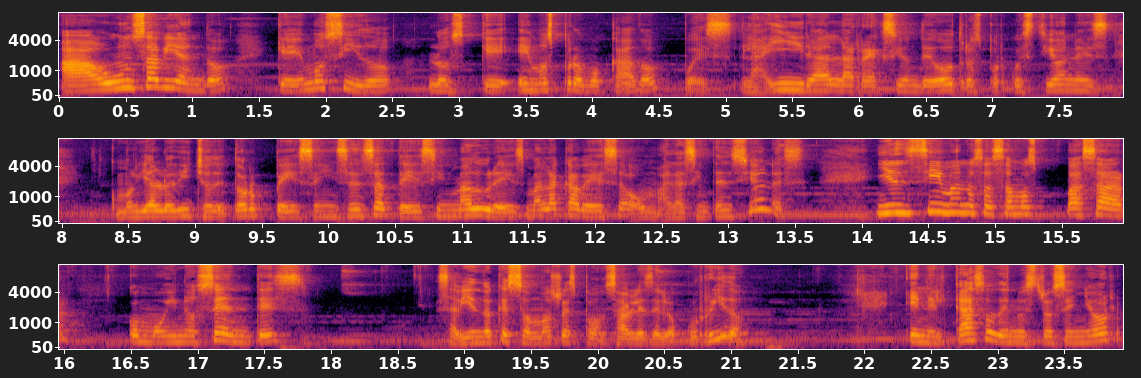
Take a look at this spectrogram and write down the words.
aún sabiendo que hemos sido los que hemos provocado pues la ira, la reacción de otros por cuestiones como ya lo he dicho, de torpeza, insensatez, inmadurez, mala cabeza o malas intenciones. Y encima nos hacemos pasar como inocentes, sabiendo que somos responsables de lo ocurrido. En el caso de nuestro Señor,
